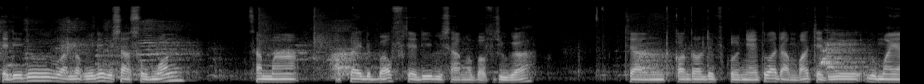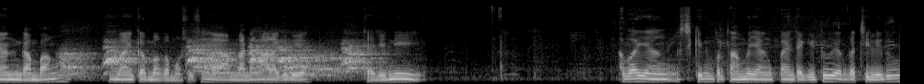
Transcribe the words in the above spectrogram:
Jadi itu warlock ini bisa summon sama apply the buff jadi bisa ngebuff juga. Dan kontrol difficultnya itu ada empat jadi lumayan gampang lumayan gampang-gampang susah ya menengah lah gitu ya. Jadi ini apa yang skin pertama yang pendek itu yang kecil itu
